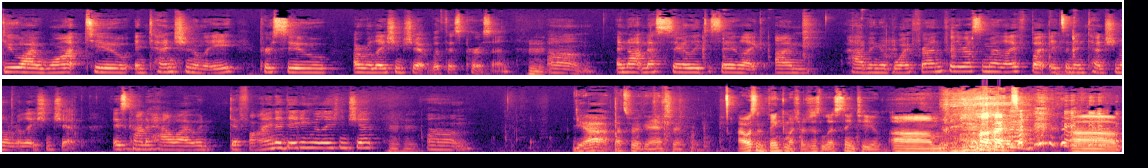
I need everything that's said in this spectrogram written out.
do I want to intentionally pursue a relationship with this person? Hmm. Um, and not necessarily to say, like, I'm having a boyfriend for the rest of my life, but it's an intentional relationship, is kind of how I would define a dating relationship. Um, Yeah, that's a really good answer. I wasn't thinking much. I was just listening to you. Um, but um,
